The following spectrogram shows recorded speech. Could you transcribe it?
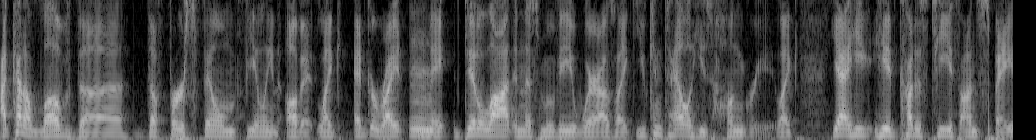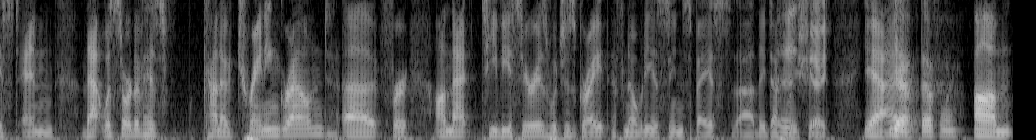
I kind of love the the first film feeling of it. Like Edgar Wright ma- did a lot in this movie where I was like, you can tell he's hungry. Like, yeah, he he had cut his teeth on Spaced, and that was sort of his kind of training ground uh, for on that TV series, which is great. If nobody has seen Spaced, uh, they definitely should. great. Yeah, Yeah, definitely. um,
